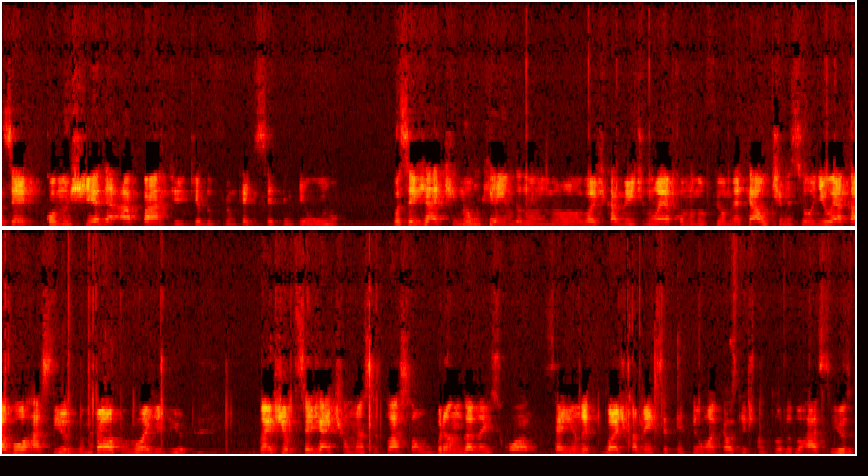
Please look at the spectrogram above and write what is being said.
Seja, quando chega a parte que é do filme, que é de 71, você já não que ainda, logicamente, não é como no filme, né? Que ah, o time se uniu e acabou o racismo. Não, longe disso. Mas, tipo, você já tinha uma situação branda na escola. Você ainda, logicamente, 71, aquela questão toda do racismo,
